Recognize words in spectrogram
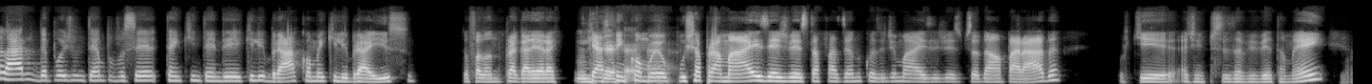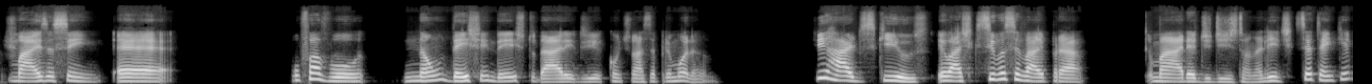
Claro, depois de um tempo você tem que entender equilibrar, como equilibrar isso. Tô falando pra galera que assim como eu puxa pra mais e às vezes tá fazendo coisa demais e às vezes precisa dar uma parada, porque a gente precisa viver também. Mas assim, é por favor, não deixem de estudar e de continuar se aprimorando. De hard skills, eu acho que se você vai para uma área de digital analytics, você tem que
